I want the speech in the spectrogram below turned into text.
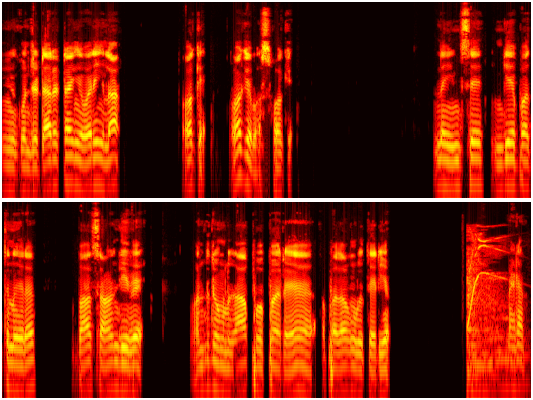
நீங்கள் கொஞ்சம் டேரெக்டாக இங்கே வரீங்களா? ஓகே ஓகே பாஸ் ஓகே என்ன இன்சே? இங்கேயே பார்த்துனுக்குறேன். பாஸ் ஆஞ்சிவே வந்துட்டு உங்களுக்கு ஆப் வைப்பாரு. அப்போ தான் உங்களுக்கு தெரியும். மேடம்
